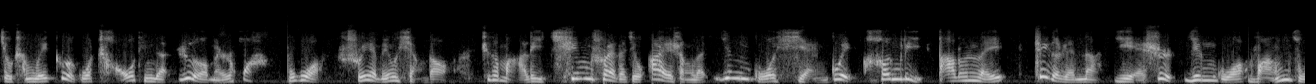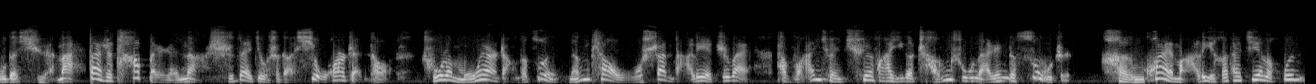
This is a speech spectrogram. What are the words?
就成为各国朝廷的热门话。不过，谁也没有想到，这个玛丽轻率的就爱上了英国显贵亨利·达伦雷。这个人呢，也是英国王族的血脉，但是他本人呢，实在就是个绣花枕头。除了模样长得俊、能跳舞、善打猎之外，他完全缺乏一个成熟男人的素质。很快，玛丽和他结了婚，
